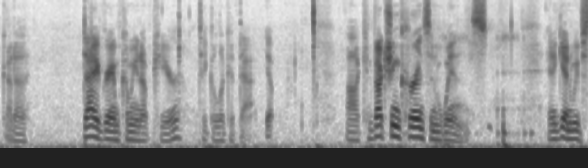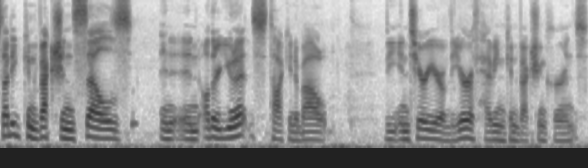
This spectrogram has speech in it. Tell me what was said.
Got a diagram coming up here. Take a look at that. Yep uh, convection currents and winds. And again, we've studied convection cells in, in other units, talking about the interior of the Earth having convection currents.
